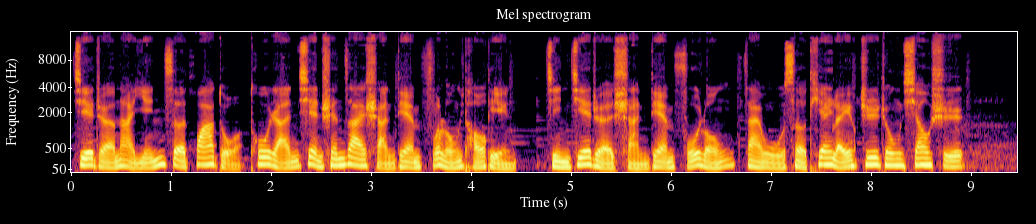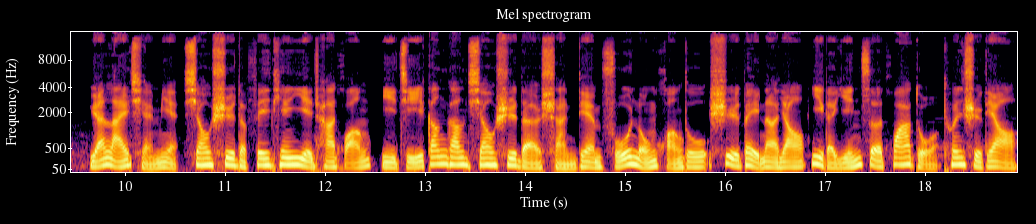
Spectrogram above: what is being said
接着那银色花朵突然现身在闪电伏龙头顶，紧接着闪电伏龙在五色天雷之中消失。原来前面消失的飞天夜叉皇以及刚刚消失的闪电伏龙皇都是被那妖异的银色花朵吞噬掉。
